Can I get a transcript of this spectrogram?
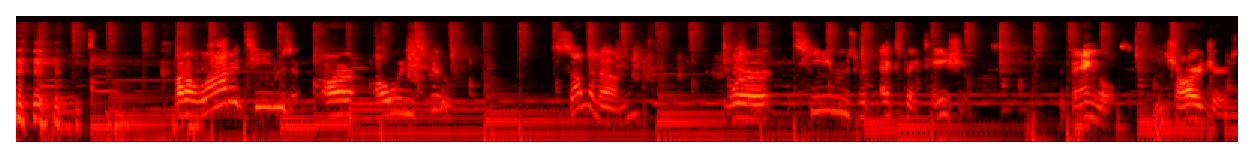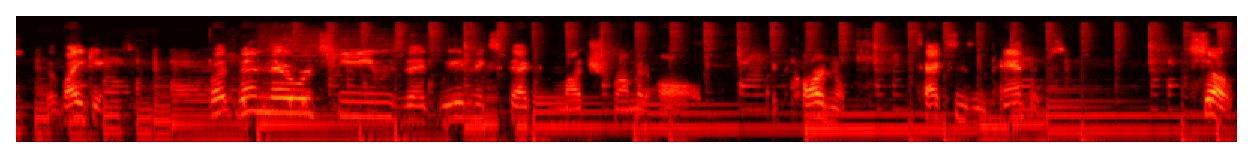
But a lot of teams are 0 and 2. Some of them were teams with expectations. The Bengals, the Chargers, the Vikings. But then there were teams that we didn't expect much from at all, like the Cardinals, Texans, and Panthers. So,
